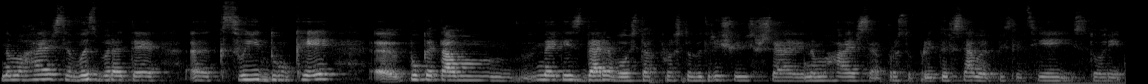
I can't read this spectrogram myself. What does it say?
намагаєшся визбирати е, свої думки, е, поки там на якесь дерево ось так просто витріщуєшся і намагаєшся просто прийти в себе після цієї історії.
